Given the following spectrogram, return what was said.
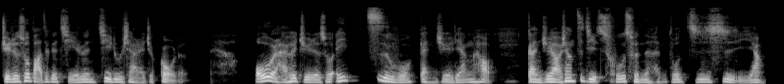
觉得说把这个结论记录下来就够了。偶尔还会觉得说，诶，自我感觉良好，感觉好像自己储存了很多知识一样。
